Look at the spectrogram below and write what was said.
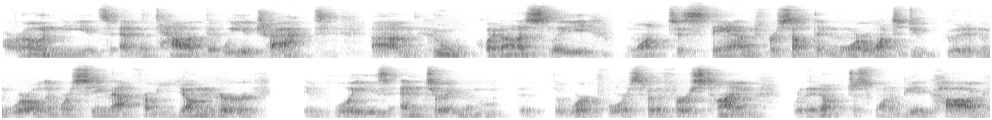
our own needs and the talent that we attract um, who, quite honestly, want to stand for something more, want to do good in the world. And we're seeing that from younger employees entering the, the, the workforce for the first time, where they don't just want to be a cog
